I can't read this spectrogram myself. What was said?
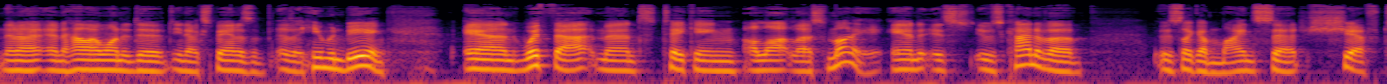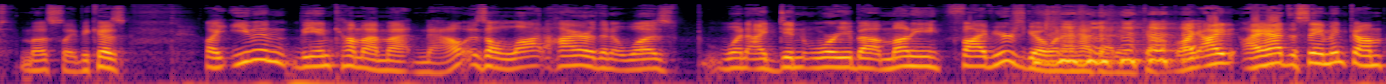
and I, and how i wanted to you know expand as a, as a human being. And with that meant taking a lot less money. And it's it was kind of a it was like a mindset shift mostly because like even the income I'm at now is a lot higher than it was when I didn't worry about money five years ago when I had that income. Like I I had the same income,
